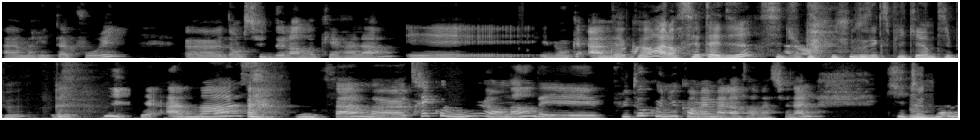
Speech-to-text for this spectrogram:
à Amritapuri. dans le sud de l'Inde, au Kerala. Et, donc, D'accord, alors c'est-à-dire, si tu peux nous expliquer un petit peu. Amma, c'est une femme très connue en Inde et plutôt connue quand même à l'international, qui te mmh donne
